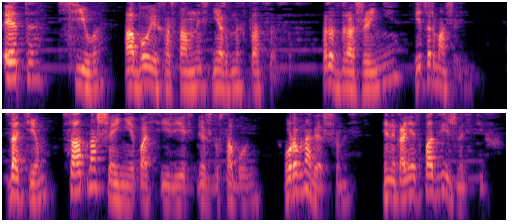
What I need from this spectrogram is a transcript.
Это сила обоих основных нервных процессов – раздражение и торможение. Затем соотношение по силе их между собой, уравновешенность и, наконец, подвижность их.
